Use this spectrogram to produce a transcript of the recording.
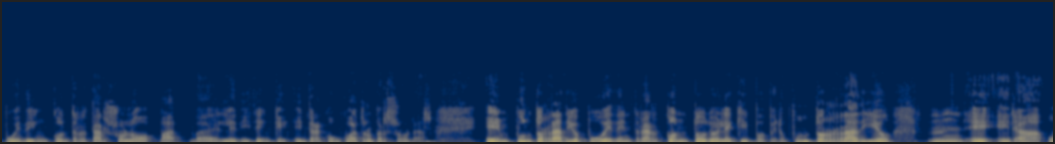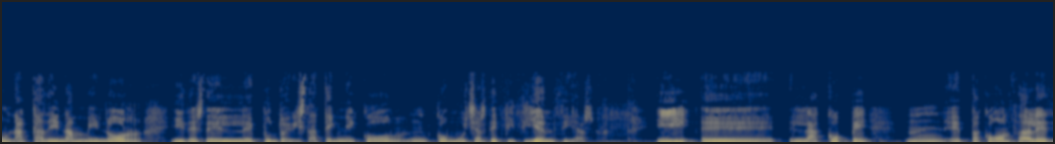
pueden contratar solo, le dicen que entra con cuatro personas. En Punto Radio puede entrar con todo el equipo, pero Punto Radio mm, era una cadena menor y desde el punto de vista técnico mm, con muchas deficiencias. Y la COPE Paco González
